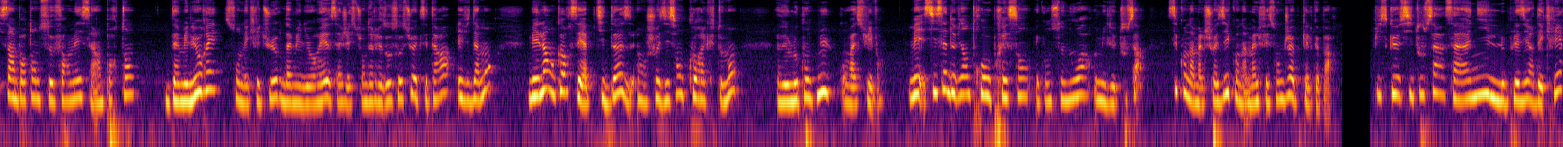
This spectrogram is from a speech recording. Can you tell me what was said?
c'est important de se former, c'est important d'améliorer son écriture, d'améliorer sa gestion des réseaux sociaux, etc. Évidemment. Mais là encore, c'est à petite dose en choisissant correctement euh, le contenu qu'on va suivre. Mais si ça devient trop oppressant et qu'on se noie au milieu de tout ça, c'est qu'on a mal choisi, qu'on a mal fait son job quelque part. Puisque si tout ça, ça annihile le plaisir d'écrire,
